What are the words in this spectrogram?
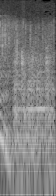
Mm.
